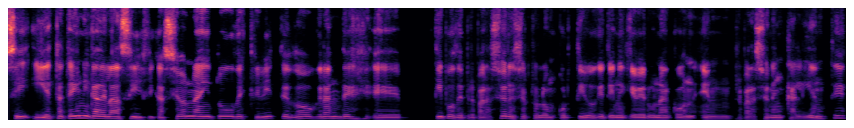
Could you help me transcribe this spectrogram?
Sí, y esta técnica de la acidificación, ahí tú describiste dos grandes eh, tipos de preparaciones, ¿cierto? Lo encurtido que tiene que ver una con en preparación en caliente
